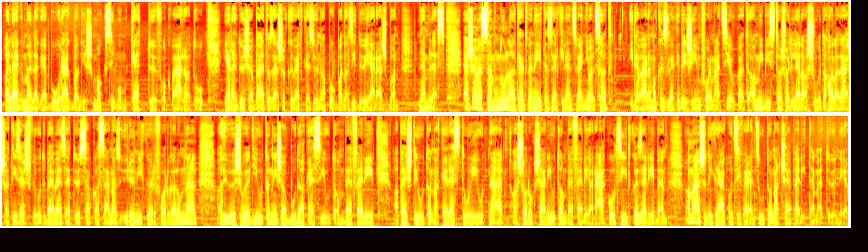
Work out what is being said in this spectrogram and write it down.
a legmelegebb órákban is maximum 2 fok várható. Jelentősebb változás a következő napokban az időjárásban nem lesz. SMS számunk 0770 ide várom a közlekedési információkat, ami biztos, hogy lelassult a haladás a 10-es főút bevezető szakaszán az ürömi körforgalomnál, a Hűvösvölgyi úton és a Budakeszi úton befelé, a Pesti úton a Keresztúri útnál, a Soroksári úton befelé a Rákóczi út közelében, a második Rákóczi-Ferenc úton a Cseperi temetőnél.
